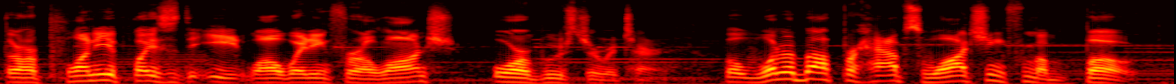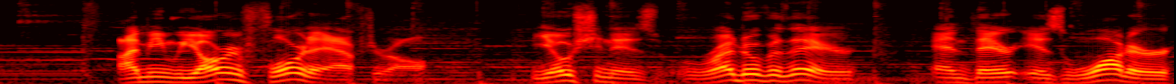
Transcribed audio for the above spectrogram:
there are plenty of places to eat while waiting for a launch or a booster return. But what about perhaps watching from a boat? I mean, we are in Florida after all. The ocean is right over there, and there is water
